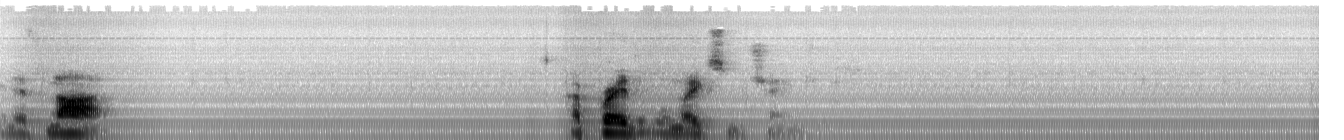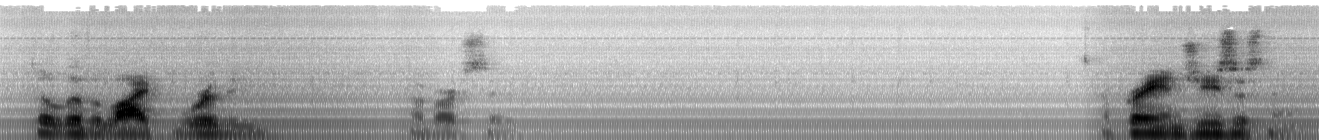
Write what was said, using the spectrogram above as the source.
And if not, I pray that we'll make some changes to live a life worthy of our Savior. I pray in Jesus' name.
